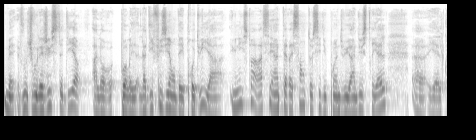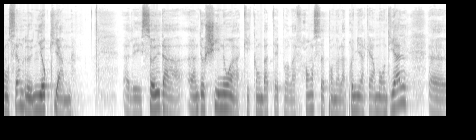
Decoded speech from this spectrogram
mais je voulais juste dire, alors pour la diffusion des produits, il y a une histoire assez intéressante aussi du point de vue industriel. Euh, et elle concerne le Nyokiam. Euh, les soldats indochinois qui combattaient pour la France pendant la Première Guerre mondiale euh,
